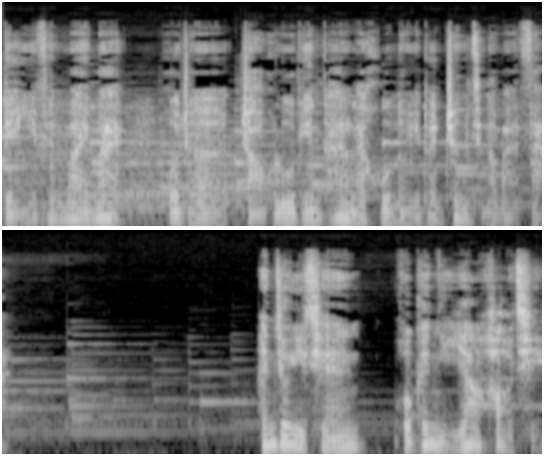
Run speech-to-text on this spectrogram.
点一份外卖，或者找个路边摊来糊弄一顿正经的晚饭。很久以前，我跟你一样好奇。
